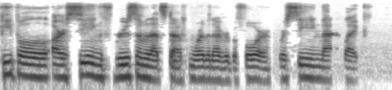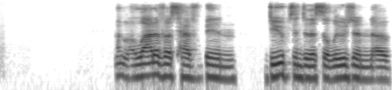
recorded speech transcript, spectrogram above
people are seeing through some of that stuff more than ever before. We're seeing that like a lot of us have been duped into this illusion of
